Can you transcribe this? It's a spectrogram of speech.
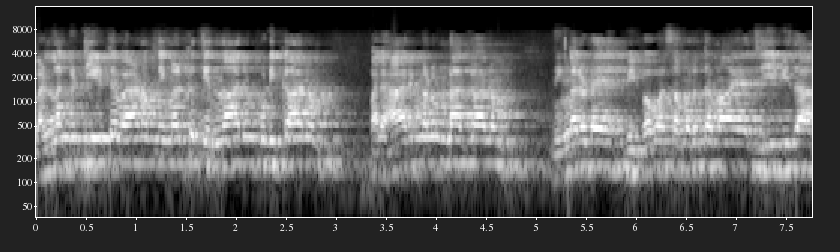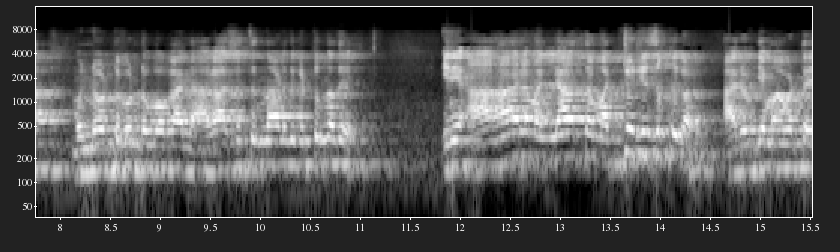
വെള്ളം കിട്ടിയിട്ട് വേണം നിങ്ങൾക്ക് തിന്നാനും കുടിക്കാനും പലഹാരങ്ങൾ ഉണ്ടാക്കാനും. നിങ്ങളുടെ വിഭവ സമൃദ്ധമായ ജീവിത മുന്നോട്ട് കൊണ്ടുപോകാൻ ആകാശത്തു നിന്നാണ് ഇത് കിട്ടുന്നത്. ഇനി ആഹാരമല്ലാത്ത മറ്റു റിസുക്കുകൾ ആരോഗ്യമാവട്ടെ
